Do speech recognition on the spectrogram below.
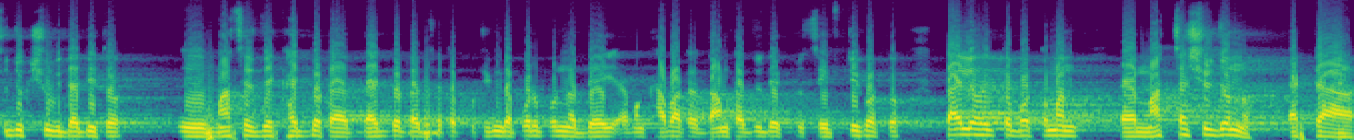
সুযোগ সুবিধা দিত মাছের যে খাদ্যটা, দায়িত্বটা যাতে প্রোটিনটা পরিপূর্ণ দেয় এবং খাবারটার দামটা যদি একটু সেফটি করতো, তাইলে হয়তো বর্তমান মাছ চাষির জন্য একটা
